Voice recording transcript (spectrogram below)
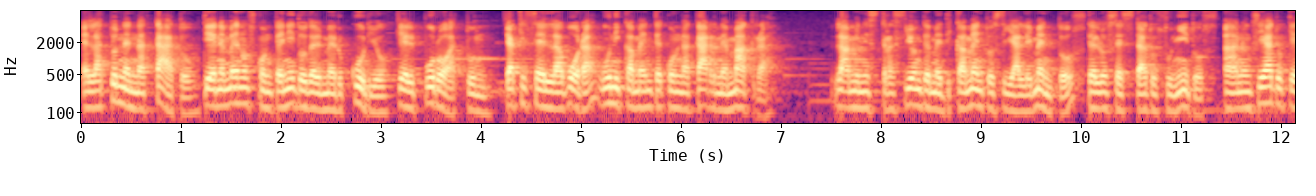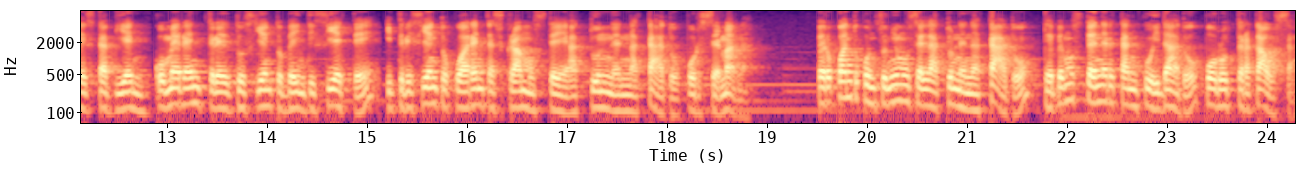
el atún enlatado tiene menos contenido del mercurio que el puro atún, ya que se elabora únicamente con la carne magra, la Administración de Medicamentos y Alimentos de los Estados Unidos ha anunciado que está bien comer entre 227 y 340 gramos de atún enlatado por semana. Pero cuando consumimos el atún enlatado, debemos tener tan cuidado por otra causa,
